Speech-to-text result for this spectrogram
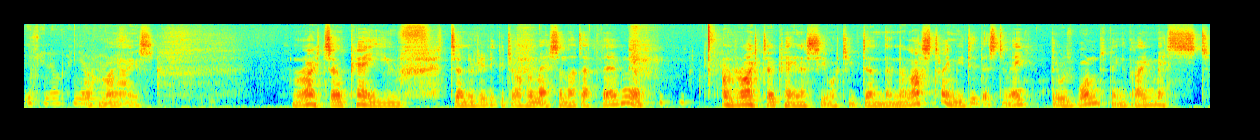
You can open your oh, Open eyes. my eyes. Right, okay, you've done a really good job of messing that up there, haven't you? Right, okay, let's see what you've done then. The last time you did this to me, there was one thing that I missed.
